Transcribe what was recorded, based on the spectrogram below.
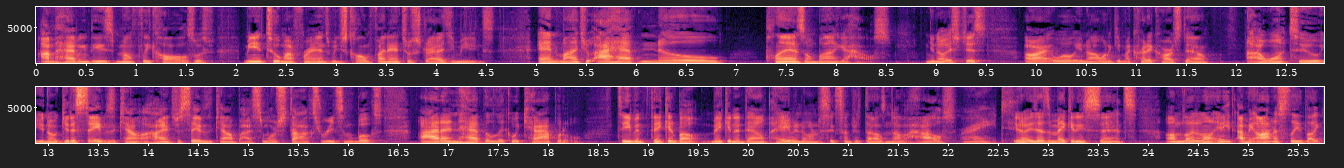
I'm having these monthly calls with me and two of my friends. We just call them financial strategy meetings. And mind you, I have no plans on buying a house. You know, it's just, all right, well, you know, I want to get my credit cards down. I want to, you know, get a savings account, a high interest savings account, buy some more stocks, read some books. I didn't have the liquid capital to even thinking about making a down payment on a six hundred thousand dollar house. Right. You know, it doesn't make any sense. Um, let alone any. I mean, honestly, like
